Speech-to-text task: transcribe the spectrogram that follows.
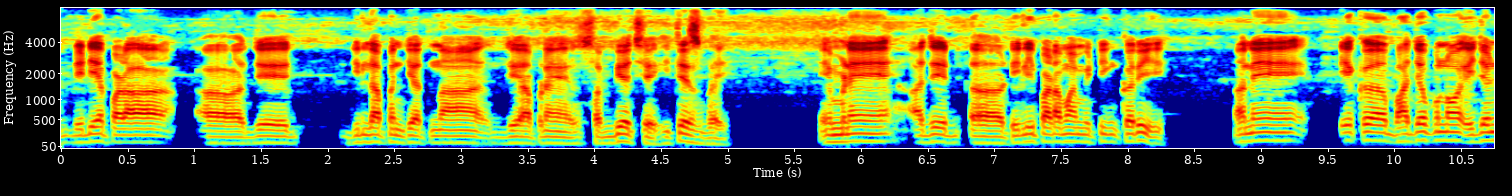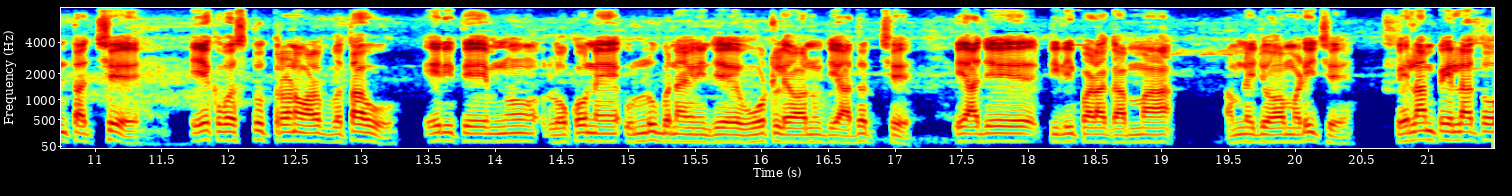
ડેડિયાપાડા જે જિલ્લા પંચાયતના જે આપણે સભ્ય છે હિતેશભાઈ, એમણે આજે ટીલીપાડામાં મિટિંગ કરી અને એક ભાજપનો એજન્ટા જ છે. એક વસ્તુ ત્રણ વાર બતાવવું એ રીતે એમનું લોકોને ઉલ્લુ બનાવીને જે વોટ લેવાનું જે આદત છે, એ આજે ટીલીપાડા ગામમાં અમને જોવા મળી છે. પહેલાં પહેલાં તો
